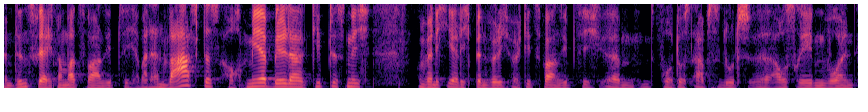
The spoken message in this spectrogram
dann sind es vielleicht nochmal 72. Aber dann war es das auch. Mehr Bilder gibt es nicht. Und wenn ich ehrlich bin, würde ich euch die 72 ähm, Fotos absolut äh, ausreden wollen.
